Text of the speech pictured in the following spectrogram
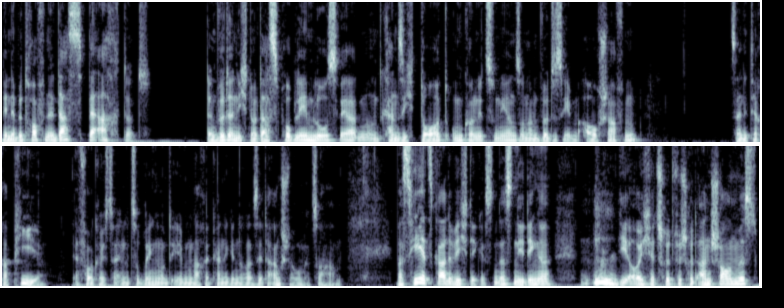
wenn der Betroffene das beachtet, dann wird er nicht nur das Problem loswerden und kann sich dort umkonditionieren, sondern wird es eben auch schaffen, seine Therapie erfolgreich zu Ende zu bringen und eben nachher keine generalisierte Angststörung mehr zu haben. Was hier jetzt gerade wichtig ist, und das sind die Dinge, die ihr euch jetzt Schritt für Schritt anschauen müsst,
